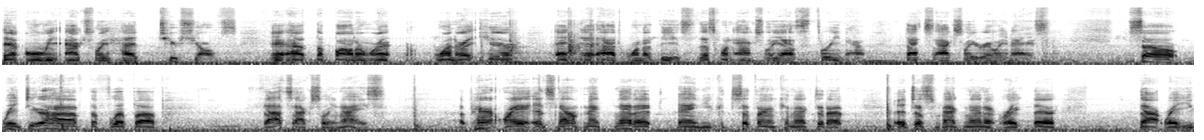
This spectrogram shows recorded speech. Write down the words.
it only actually had two shelves. It had the bottom one right here, and it had one of these. This one actually has three now. That's actually really nice. So we do have the flip up. That's actually nice. Apparently it's now magnetic and you could sit there and connect it up. It just magnetic right there. That way you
